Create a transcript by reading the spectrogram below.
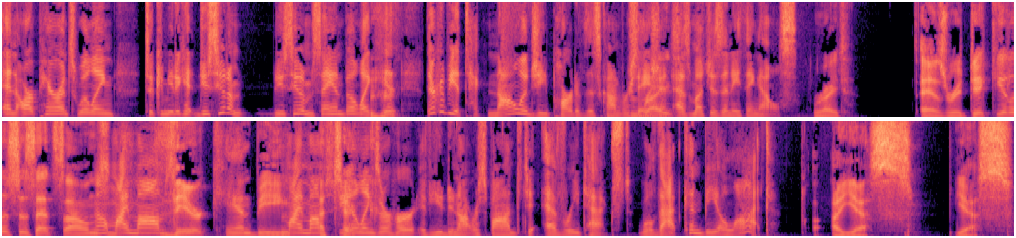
and are parents willing to communicate? Do you see what I'm? Do you see what I'm saying, Bill? Like, mm-hmm. it, there could be a technology part of this conversation Right. as much as anything else. Right. as ridiculous as that sounds No, my mom's there can be my mom's feelings are hurt if you do not respond to every text. Well, that can be a lot. A yes yes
